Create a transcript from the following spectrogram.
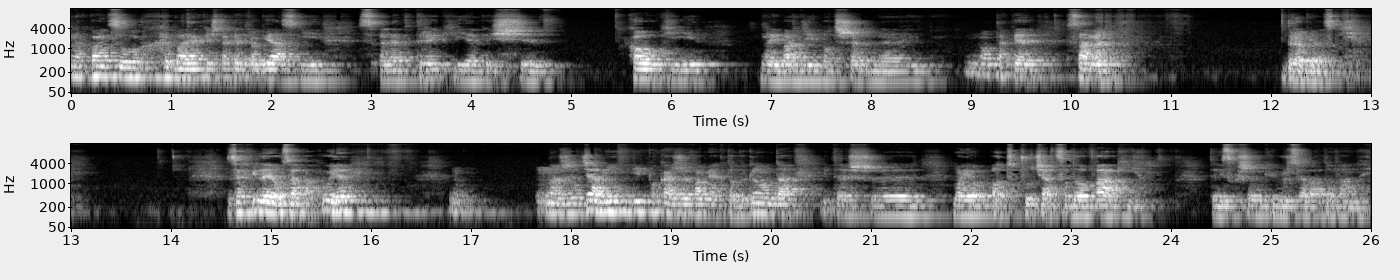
Na końcu chyba jakieś takie drobiazgi z elektryki, jakieś y, kołki najbardziej potrzebne. i No takie same drobiazgi. Za chwilę ją zapakuję narzędziami i pokażę Wam jak to wygląda i też y, moje odczucia co do wagi tej skrzynki już załadowanej.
